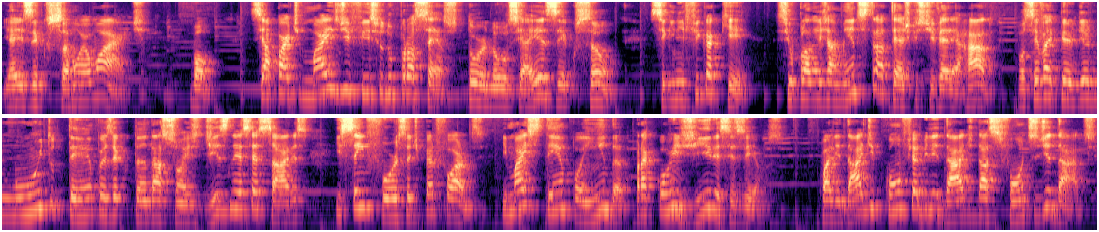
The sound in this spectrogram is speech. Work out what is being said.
e a execução é uma arte. Bom, se a parte mais difícil do processo tornou-se a execução, significa que se o planejamento estratégico estiver errado, você vai perder muito tempo executando ações desnecessárias e sem força de performance, e mais tempo ainda para corrigir esses erros. Qualidade e confiabilidade das fontes de dados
